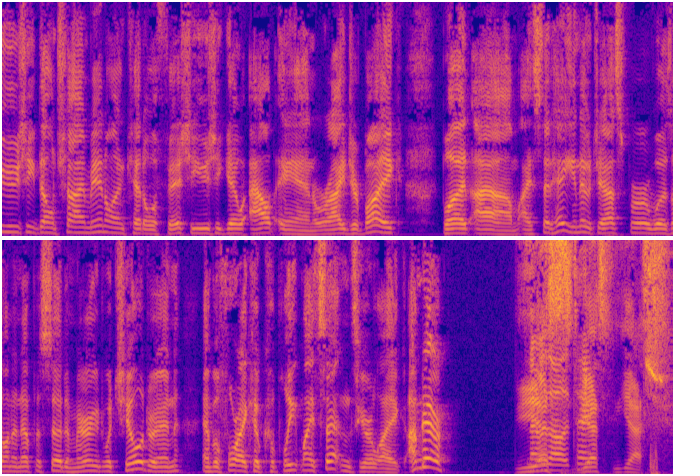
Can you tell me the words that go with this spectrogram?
usually don't chime in on Kettle of Fish. You usually go out and ride your bike. But um, I said, hey, you know, Jasper was on an episode of Married with Children, and before I could complete my sentence, you're like, I'm there. was all it Yes, takes? yes, yes.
